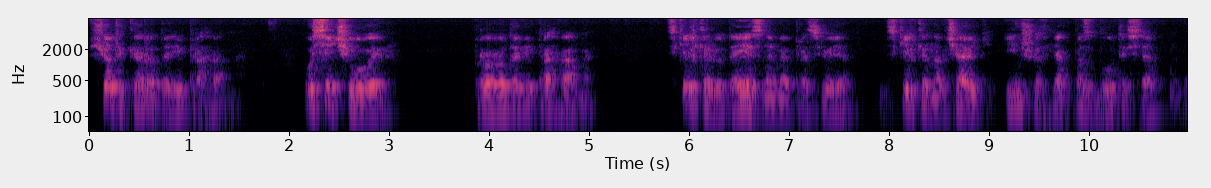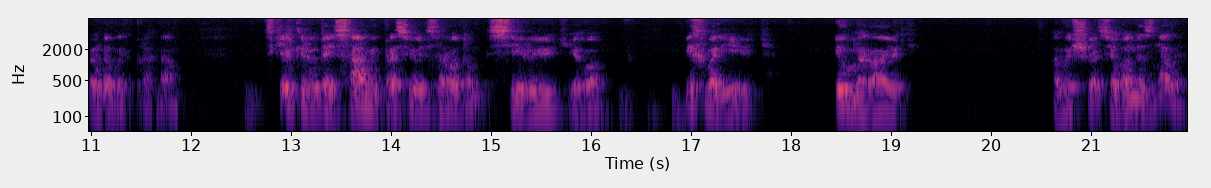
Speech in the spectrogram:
що таке родові програми? Усі чули про родові програми, скільки людей з ними працює, скільки навчають інших, як позбутися родових програм. Скільки людей самі працюють з родом, зцілюють його, і хворіють, і вмирають. А ви що, цього не знали?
